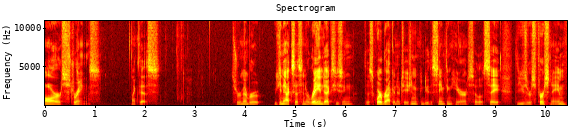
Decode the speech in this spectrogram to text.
are strings like this. So remember, we can access an array index using the square bracket notation. We can do the same thing here. So let's say the user's first name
